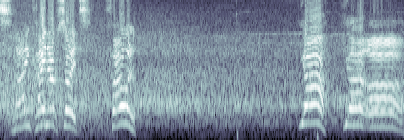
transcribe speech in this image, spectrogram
Abseits? Nein, kein Abseits. Foul. Ja, ja, oh.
